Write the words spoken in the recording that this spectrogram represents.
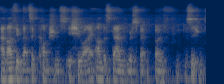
And I think that's a conscience issue. I understand and respect both decisions.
